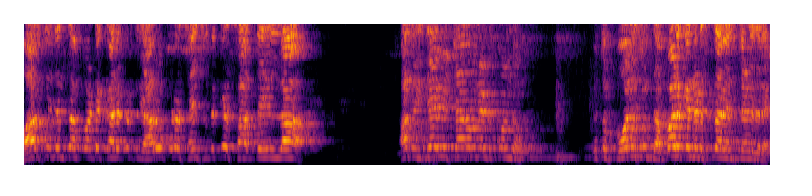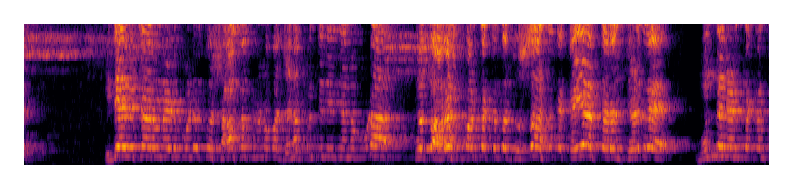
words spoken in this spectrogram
ಭಾರತೀಯ ಜನತಾ ಪಾರ್ಟಿ ಕಾರ್ಯಕರ್ತರು ಯಾರೂ ಕೂಡ ಸಹಿಸೋದಕ್ಕೆ ಸಾಧ್ಯ ಇಲ್ಲ. ಆದ್ರೆ ಇದೇ ವಿಚಾರವನ್ನು ಇಟ್ಕೊಂಡು, ಇವತ್ತು ಪೊಲೀಸರು ದಬ್ಬಾಳಿಕೆ ನಡೆಸ್ತಾರೆ ಅಂತ ಹೇಳಿದ್ರೆ ಇದೇ ವಿಚಾರವನ್ನು ಹಿಡ್ಕೊಂಡು ಇವತ್ತು ಶಾಸಕರನ್ನೊಬ್ಬ ಜನಪ್ರತಿನಿಧಿಯನ್ನು ಕೂಡ ಇವತ್ತು ಅರೆಸ್ಟ್ ಮಾಡ್ತಕ್ಕಂಥ ದುಸ್ಸಾಹಸಕ್ಕೆ ಕೈ ಹಾಕ್ತಾರೆ ಅಂತ ಹೇಳಿದ್ರೆ ಮುಂದೆ ನಡೀತಕ್ಕಂಥ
